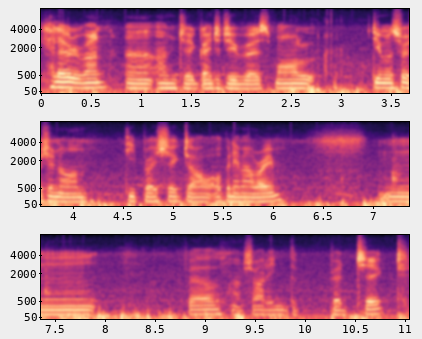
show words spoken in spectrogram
Hello everyone, uh, I'm going to do a small demonstration on the project of OpenMRM. Mm, well, I'm starting the project.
